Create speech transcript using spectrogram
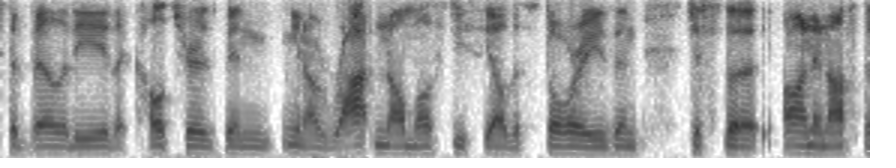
stability. The culture has been, you know, rotten almost. You see all the stories and just the on and off the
